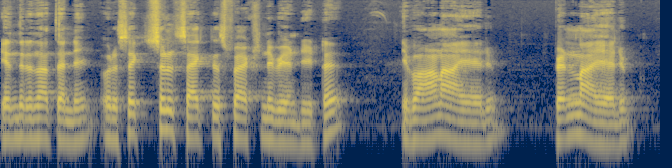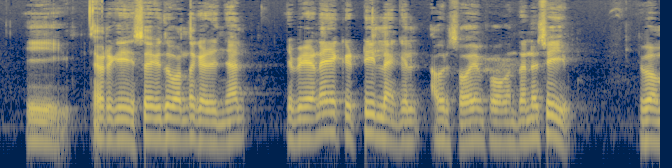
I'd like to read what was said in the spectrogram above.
എന്നിരുന്നാൽ തന്നെയും ഒരു സെക്സ്വൽ സാറ്റിസ്ഫാക്ഷന് വേണ്ടിയിട്ട് ഇപ്പോൾ ആണായാലും പെണ്ണായാലും ഈ അവർക്ക് ഇത് വന്നു കഴിഞ്ഞാൽ ഇപ്പോൾ ഇണയെ കിട്ടിയില്ലെങ്കിൽ അവർ സ്വയം ഭോഗം തന്നെ ചെയ്യും. ഇപ്പം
